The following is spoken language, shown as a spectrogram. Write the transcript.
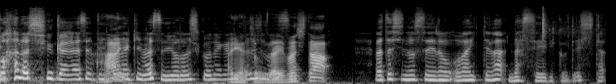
お話伺わせていただきます、よろしくお願いいたします。ありがとうございました私の正論お相手は那須恵理子でした。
